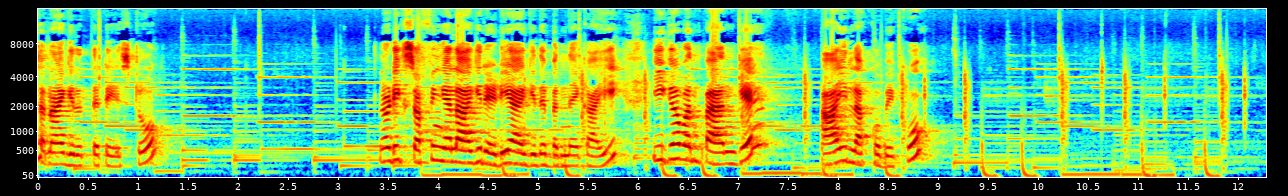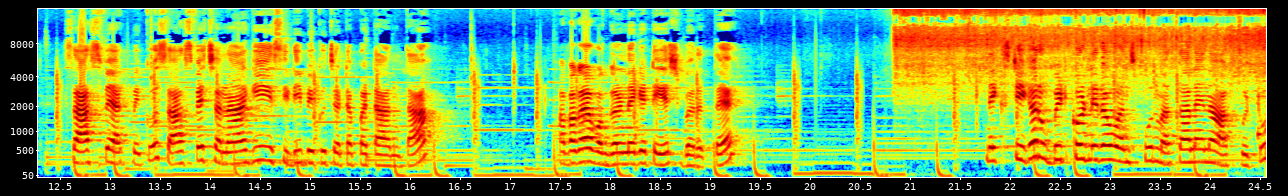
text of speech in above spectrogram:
ಚೆನ್ನಾಗಿರುತ್ತೆ ಟೇಸ್ಟು ನೋಡಿ, ಈಗ ಸ್ಟಫಿಂಗ್ ಎಲ್ಲ ಆಗಿ ರೆಡಿ ಆಗಿದೆ ಬದನೆಕಾಯಿ. ಈಗ ಒಂದು ಪ್ಯಾನ್ಗೆ ಆಯಿಲ್ ಹಾಕ್ಕೋಬೇಕು. ಸಾಸಿವೆ ಹಾಕಬೇಕು. ಸಾಸಿವೆ ಚೆನ್ನಾಗಿ ಸಿಡಿಬೇಕು ಚಟಪಟ ಅಂತ. ಅವಾಗ ಒಗ್ಗರಣೆಗೆ ಟೇಸ್ಟ್ ಬರುತ್ತೆ. ನೆಕ್ಸ್ಟ್ ಈಗ ರುಬ್ಬಿಟ್ಕೊಂಡಿರೋ ಒಂದು ಸ್ಪೂನ್ ಮಸಾಲೆನ ಹಾಕ್ಬಿಟ್ಟು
